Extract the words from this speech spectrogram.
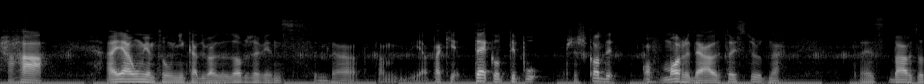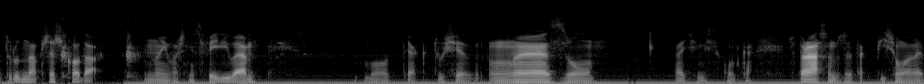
Haha, a ja umiem to unikać bardzo dobrze, więc ja tam, ja takie, tego typu przeszkody, o w mordę, ale to jest trudne. To jest bardzo trudna przeszkoda. No i właśnie sfejliłem, bo jak tu się, Jezu, dajcie mi sekundkę. Przepraszam, że tak piszą, ale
